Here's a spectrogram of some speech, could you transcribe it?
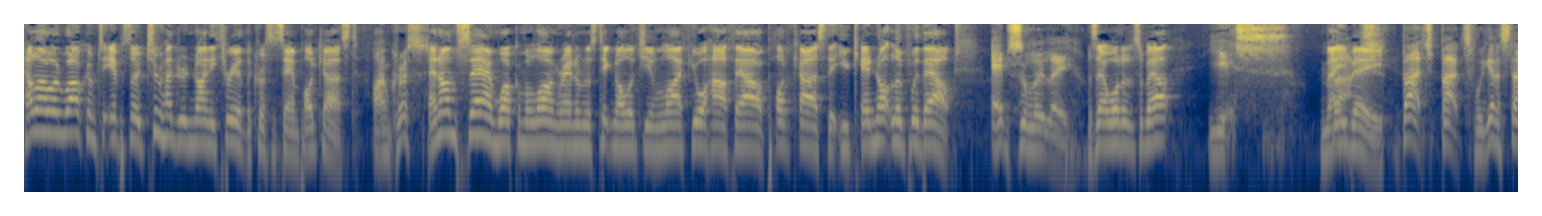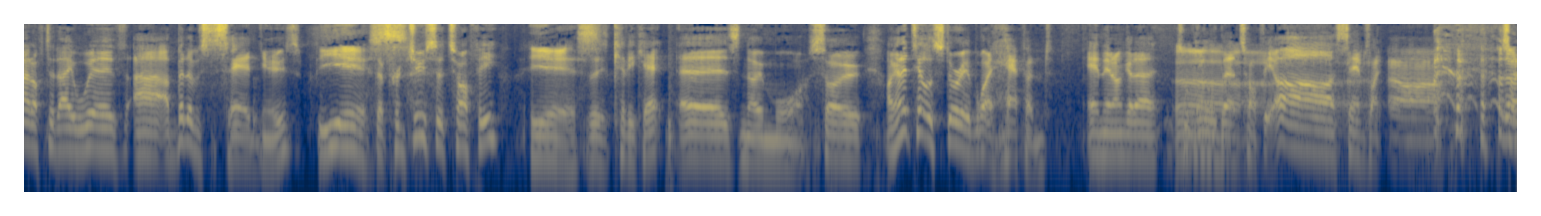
Hello and welcome to episode 293 of the Chris and Sam podcast. I'm Chris. And I'm Sam. Welcome along, Randomness, Technology, and Life, your half hour podcast that you cannot live without. Absolutely. Is that what it's about? Yes. Maybe. But, but, but we're going to start off today with uh, a bit of sad news. Yes. The producer Toffee, yes. the kitty cat, is no more. So I'm going to tell the story of what happened. And then I'm going to talk a little about Toffee. Oh, Sam's like, oh. so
